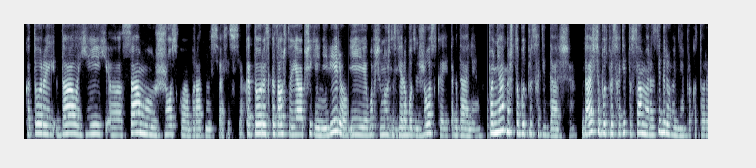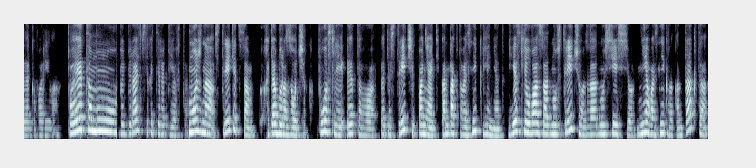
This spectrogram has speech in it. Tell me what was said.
который дал ей э, самую жесткую обратную связь из всех, который сказал, что я вообще ей не верю, и, в общем, нужно с ней работать жестко и так далее. Понятно, что будет происходить дальше. Дальше будет происходить то самое разыгрывание, про которое я говорила. Поэтому выбирать психотерапевта. Можно встретиться хотя бы разочек. После этого, этой встречи понять, контакт возник или нет. Если у вас за одну встречу, за одну сессию не возникло контакта,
